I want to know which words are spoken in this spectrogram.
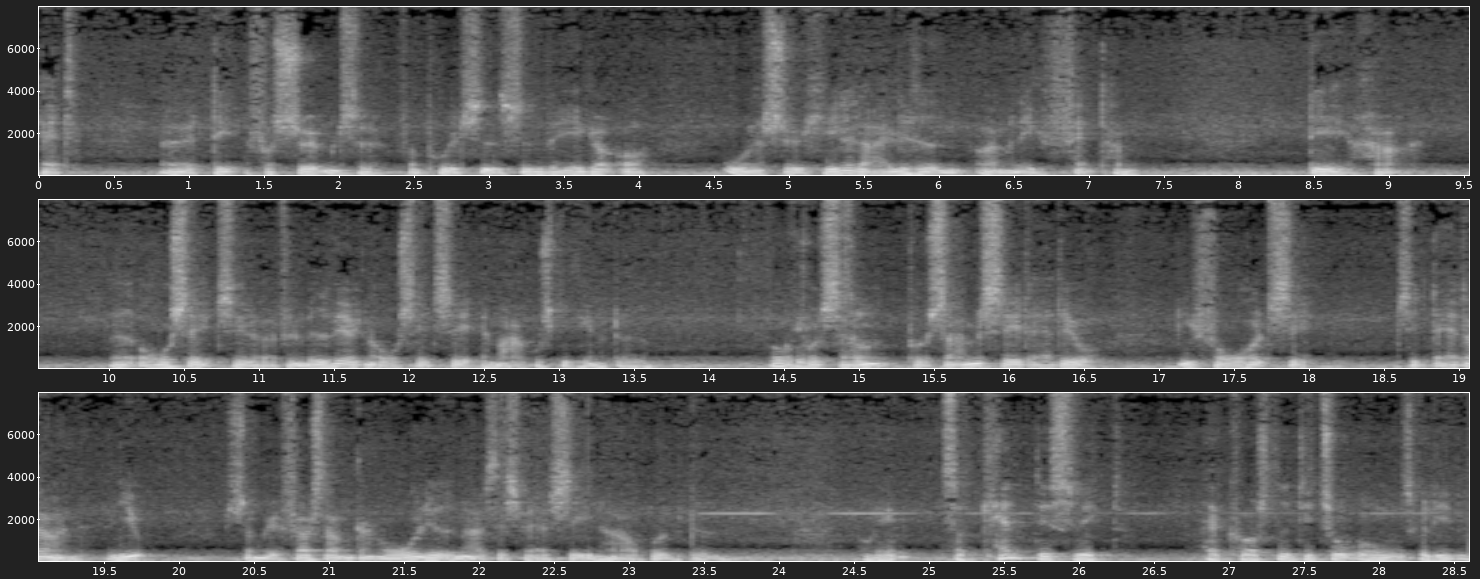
at øh, den forsømmelse fra politiets side ved ikke at undersøge hele lejligheden, og at man ikke fandt ham, det har været årsag til, eller i hvert fald medvirkende årsag til, at Markus gik ind og døde. Okay, og på samme, så. på samme sæt er det jo i forhold til, til datteren Liv, som jo i første omgang overlevede, men altså desværre senere afbrød døden. Okay, så kan det svigt have kostet de to unge mennesker livet?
